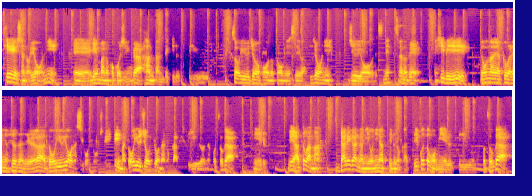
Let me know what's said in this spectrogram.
経営者のように、えー、現場の個々人が判断できるっていうそういう情報の透明性は非常に重要ですね。なので日々どんな役割の人たちがどういうような仕事をしていて今どういう状況なのかっていうようなことが見える。であとはまあ誰が何を担っているのかっていうことも見えるっていうことが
